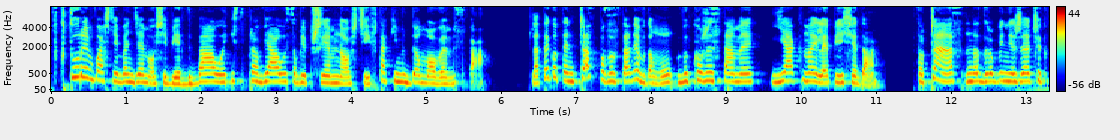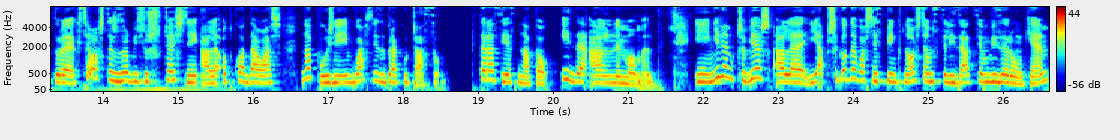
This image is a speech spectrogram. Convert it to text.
w którym właśnie będziemy o siebie dbały i sprawiały sobie przyjemności w takim domowym spa. Dlatego ten czas pozostania w domu wykorzystamy jak najlepiej się da. To czas na zrobienie rzeczy, które chciałaś też zrobić już wcześniej, ale odkładałaś na później właśnie z braku czasu. Teraz jest na to idealny moment. I nie wiem, czy wiesz, ale ja przygodę właśnie z pięknością, stylizacją, wizerunkiem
